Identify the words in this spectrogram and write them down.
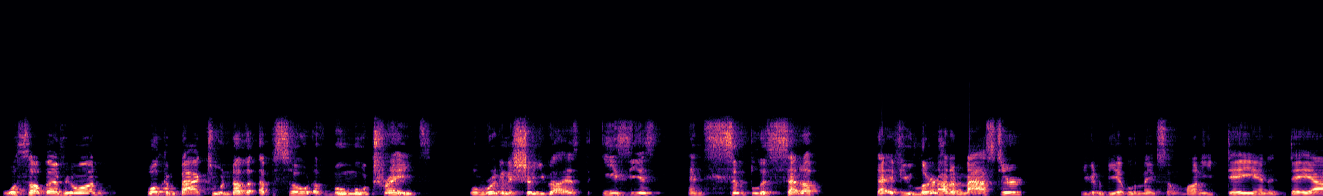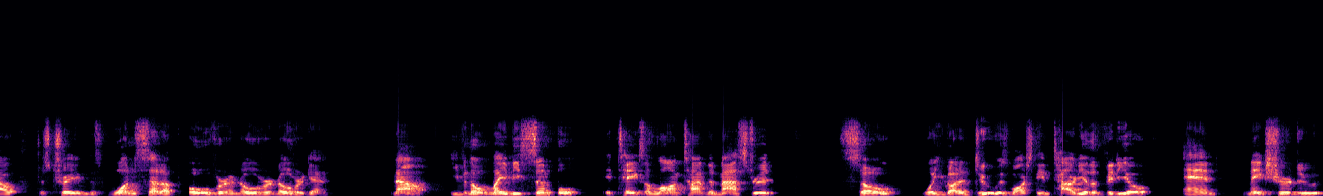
What's up, everyone? Welcome back to another episode of Moo Moo Trades, where we're going to show you guys the easiest and simplest setup that if you learn how to master, you're going to be able to make some money day in and day out just trading this one setup over and over and over again. Now, even though it might be simple, it takes a long time to master it. So, what you got to do is watch the entirety of the video and make sure to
